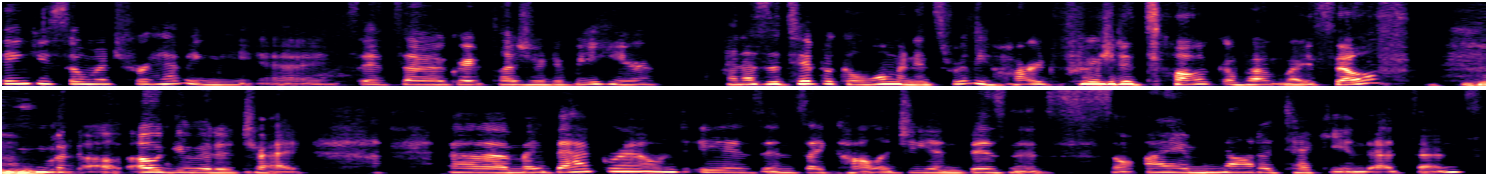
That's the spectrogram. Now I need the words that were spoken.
Thank you so much for having me. Uh, it's, it's a great pleasure to be here. And as a typical woman, it's really hard for me to talk about myself, but I'll, I'll give it a try. Uh, my background is in psychology and business, so I am not a techie in that sense.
